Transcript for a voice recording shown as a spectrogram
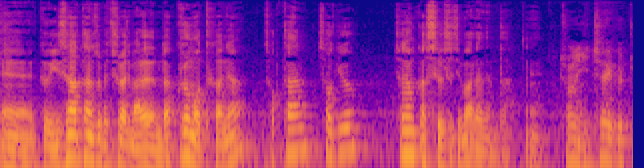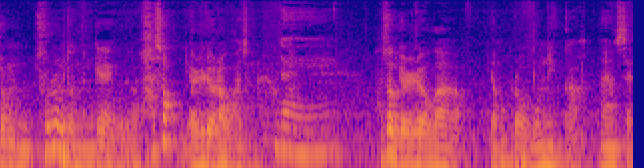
예, 그 이산화탄소 배출하지 말아야 된다. 그럼 어떡하냐? 석탄, 석유, 천연가스를 쓰지 말아야 된다. 예. 저는 이 책을 좀 소름 돋는 게 우리가 화석 연료라고 하잖아요. 네. 화석 연료가 영어로 뭡니까? 나연 쌤.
